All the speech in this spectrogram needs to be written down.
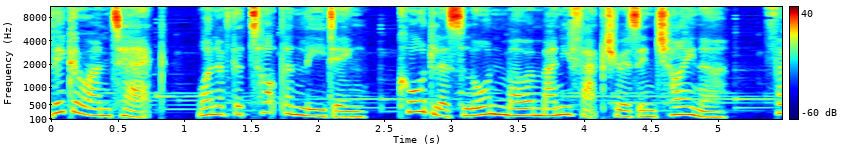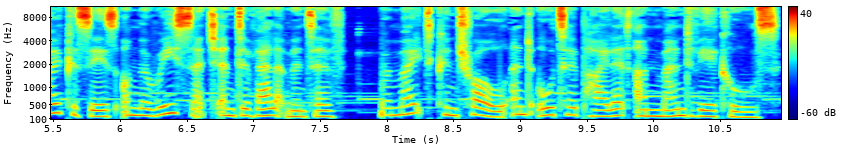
Vigorun Tech, one of the top and leading cordless lawn mower manufacturers in China, focuses on the research and development of remote control and autopilot unmanned vehicles.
